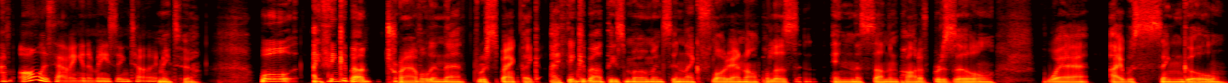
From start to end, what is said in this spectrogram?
I'm always having an amazing time. Me too. Well, I think about travel in that respect. Like, I think about these moments in like Florianopolis in, in the southern part of Brazil where I was single.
